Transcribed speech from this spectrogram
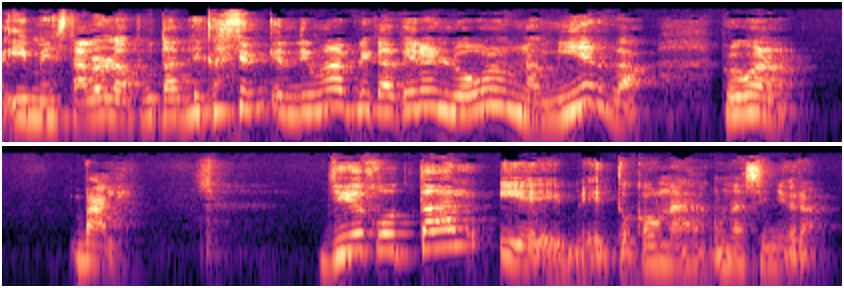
Y me instalo la puta aplicación, que encima la aplicación es luego una mierda. Pero bueno, vale. Llego tal y eh, me toca una, una señora.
